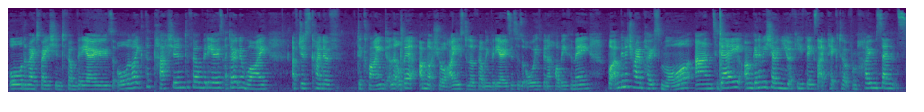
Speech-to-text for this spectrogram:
or the motivation to film videos or like the passion to film videos. I don't know why. I've just kind of declined a little bit. I'm not sure. I used to love filming videos. This has always been a hobby for me, but I'm going to try and post more. And today I'm going to be showing you a few things that I picked up from HomeSense,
